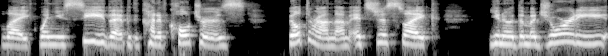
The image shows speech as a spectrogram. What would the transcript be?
like when you see that the kind of cultures built around them, it's just like you know the majority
